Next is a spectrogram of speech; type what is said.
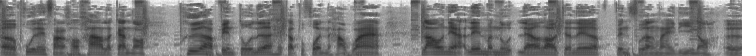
เอ่อพูดให้ฟังคร่าวๆแล้วกันเนาะเพื่อเป็นตัวเลือกให้กับทุกคนนะครับว่าเราเนี่ยเล่นมนุษย์แล้วเราจะเลือกเป็นเฟืองไหนดีเนาะเออ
